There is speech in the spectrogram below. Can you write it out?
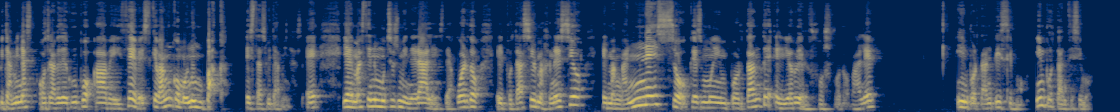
Vitaminas otra vez del grupo A, B y C, ves que van como en un pack estas vitaminas. ¿eh? Y además tienen muchos minerales, ¿de acuerdo? El potasio, el magnesio, el manganeso, que es muy importante, el hierro y el fósforo, ¿vale? Importantísimo, importantísimo.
